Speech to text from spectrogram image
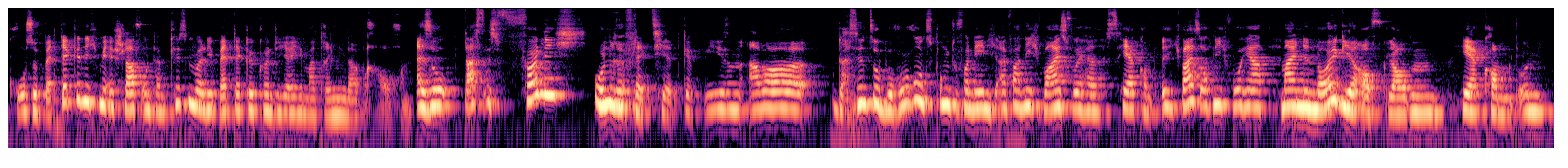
große Bettdecke nicht mehr, ich schlafe unterm Kissen, weil die Bettdecke könnte ja jemand dringender brauchen. Also das ist völlig unreflektiert gewesen, aber das sind so Berührungspunkte, von denen ich einfach nicht weiß, woher es herkommt. Ich weiß auch nicht, woher meine Neugier auf Glauben herkommt. Und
